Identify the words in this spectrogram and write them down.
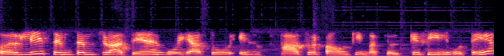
अर्ली सिम्टम्स जो आते हैं वो या तो इन हाथ और पाओ की मसल्स के फील होते हैं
